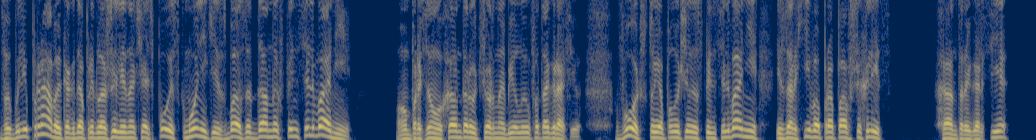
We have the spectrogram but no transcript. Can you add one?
«Вы были правы, когда предложили начать поиск Моники из базы данных в Пенсильвании». Он протянул Хантеру черно-белую фотографию. «Вот что я получил из Пенсильвании из архива пропавших лиц». Хантер и Гарсия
